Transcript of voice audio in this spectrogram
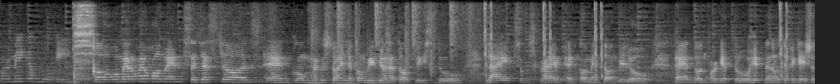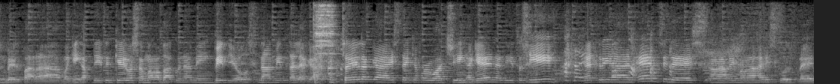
For makeup booking. So, kung meron kayong comments, suggestions, and kung nagustuhan nyo tong video na to, please do like, subscribe, and comment down below. And don't forget to hit the notification bell para maging updated kayo sa mga bago naming videos namin talaga. so, yun lang guys. Thank you for watching. Again, nandito si Adrian and si Des, ang aking mga high school friends.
